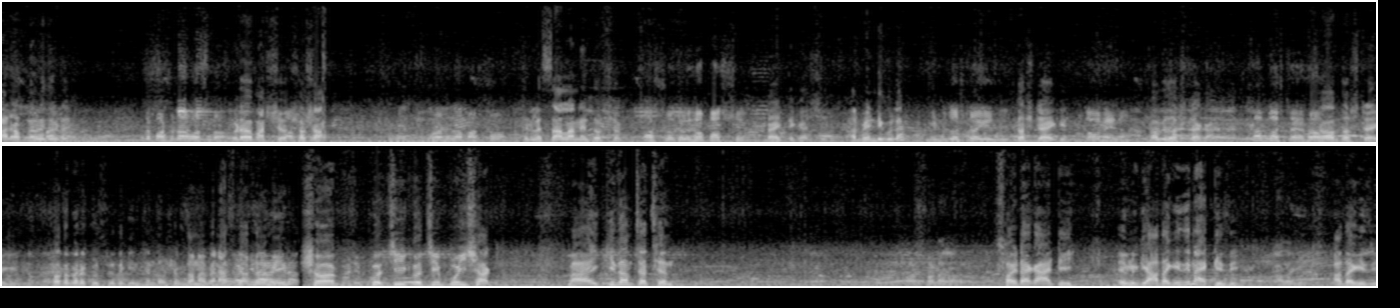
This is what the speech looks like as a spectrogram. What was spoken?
আর আপনার ওই ওটা এটা? পাঁচশো টাকা বস্তা। ওটাও পাঁচশো শশা। এগুলো চালানের দর্শক। পাঁচশো তাহলে সব পাঁচশো। বাইরে থেকে আসে আর ভেন্ডিগুলা? ভেন্ডি দশ টাকা কেজি। দশ টাকা কেজি। সবই দশ টাকা। সব দশ টাকা সব। সব দশ টাকা কেজি। কত করে খুচরোতে কিনছেন দর্শক জানাবেন। আজকে আসলে মেঘ শখ কচি কচি পুঁই শাক। ভাই কি দাম চাচ্ছেন? ছয় টাকা। আটি। এগুলো কি আধা কেজি না এক কেজি। আধা কেজি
